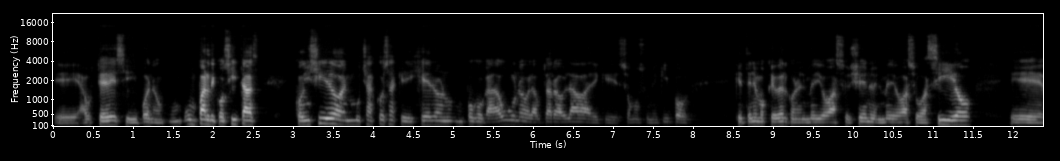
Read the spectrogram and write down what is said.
eh, a ustedes y bueno, un, par de cositas. Coincido en muchas cosas que dijeron un poco cada uno. Lautaro hablaba de que somos un equipo que tenemos que ver con el medio vaso lleno y el medio vaso vacío. Eh,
